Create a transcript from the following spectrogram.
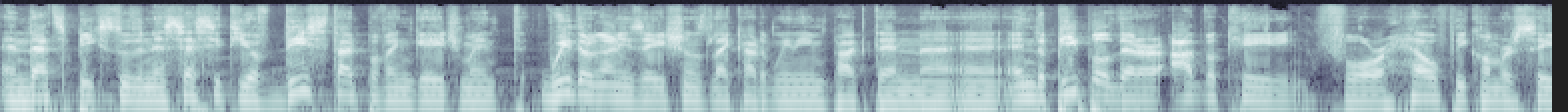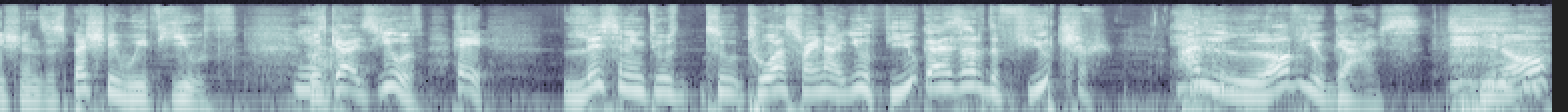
And that speaks to the necessity of this type of engagement with organizations like with Impact and uh, and the people that are advocating for healthy conversations, especially with youth. Because Yeah. guys, youth, hey, listening to, to to us right now, youth, you guys are the future. I love you guys. You know,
